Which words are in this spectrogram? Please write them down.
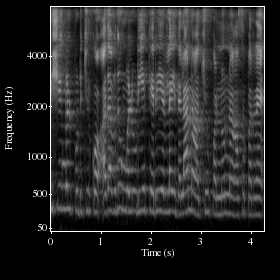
விஷயங்கள் பிடிச்சிருக்கோ அதாவது உங்களுடைய கெரியரில் இதெல்லாம் நான் அச்சீவ் பண்ணணும்னு நான் ஆசைப்பட்றேன்.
